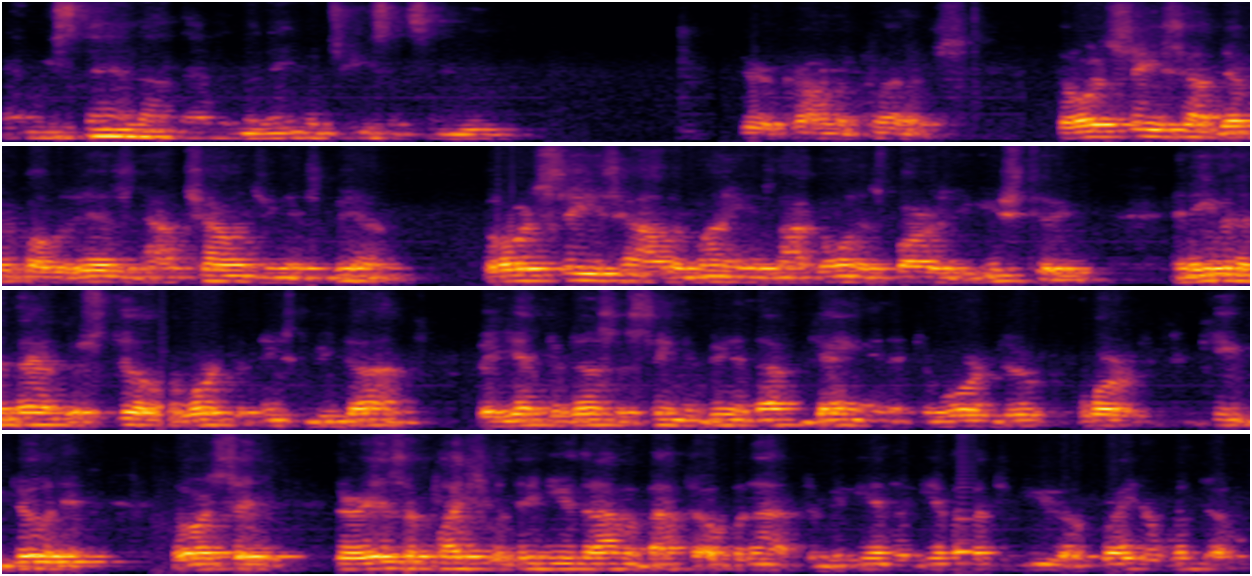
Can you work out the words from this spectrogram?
And we stand on that in the name of Jesus. Amen. Dear Carmen Clements, the Lord sees how difficult it is and how challenging it's been. The Lord sees how the money is not going as far as it used to. And even at that, there's still work that needs to be done. But yet there doesn't seem to be enough gain in it to work, do, work, to keep doing it. The Lord said, there is a place within you that I'm about to open up to begin to give unto you a greater window,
